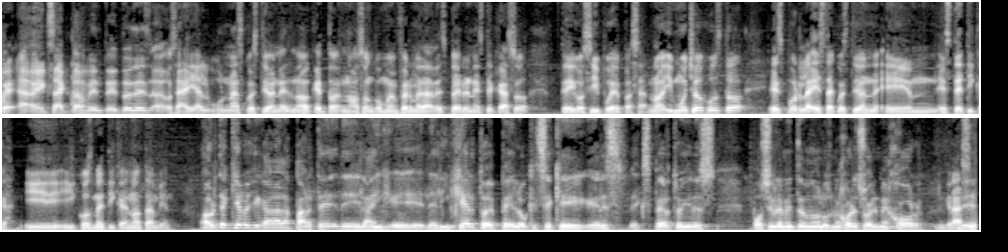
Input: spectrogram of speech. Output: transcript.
Pues, exactamente. Entonces, o sea, hay algunas cuestiones, ¿no? Que no son como enfermedades, pero en este caso, te digo, sí puede pasar, ¿no? Y mucho justo es por la, esta cuestión eh, estética y, cosmética, ¿no? También. Ahorita quiero llegar a la parte de la, eh, del injerto de pelo, que sé que eres experto y eres posiblemente uno de los mejores o el mejor Gracias. de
